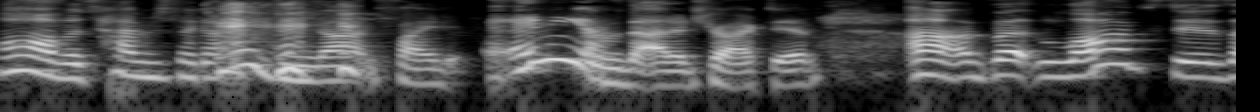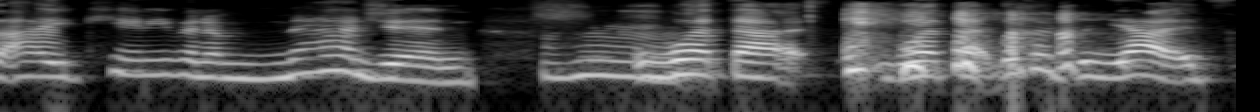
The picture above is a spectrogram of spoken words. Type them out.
all the time. It's like I do not find any of that attractive. Uh, but lobsters, I can't even imagine mm-hmm. what that what that looks like. But yeah, it's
